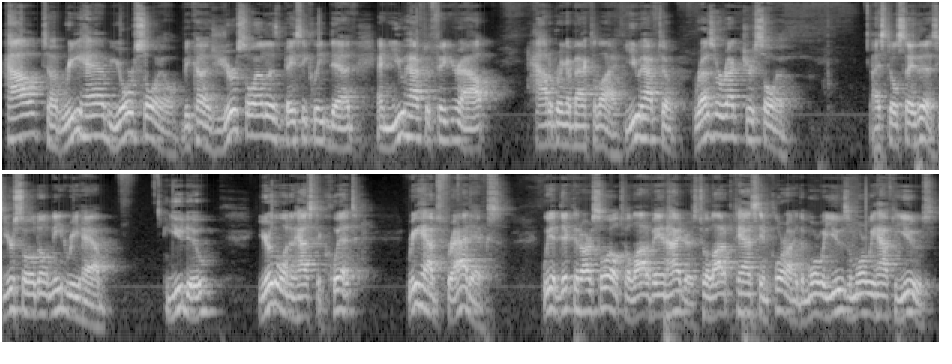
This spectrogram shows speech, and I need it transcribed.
how to rehab your soil because your soil is basically dead and you have to figure out how to bring it back to life. You have to resurrect your soil. I still say this, your soil don't need rehab. You do. You're the one that has to quit. Rehab's for addicts. We addicted our soil to a lot of anhydrous, to a lot of potassium chloride. The more we use, the more we have to use.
